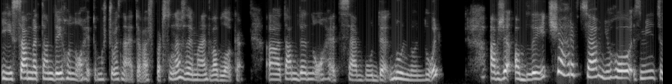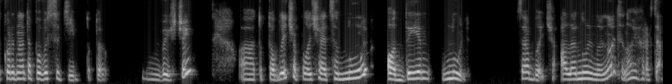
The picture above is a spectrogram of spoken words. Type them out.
і саме там, де його ноги, тому що ви знаєте, ваш персонаж займає два блоки. Там, де ноги, це буде 0, 0, 0, а вже обличчя гравця в нього зміниться координата по висоті, тобто вищий. Тобто обличчя виходить 0, 1, 0. Це обличчя, але 000 – це ноги гравця.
